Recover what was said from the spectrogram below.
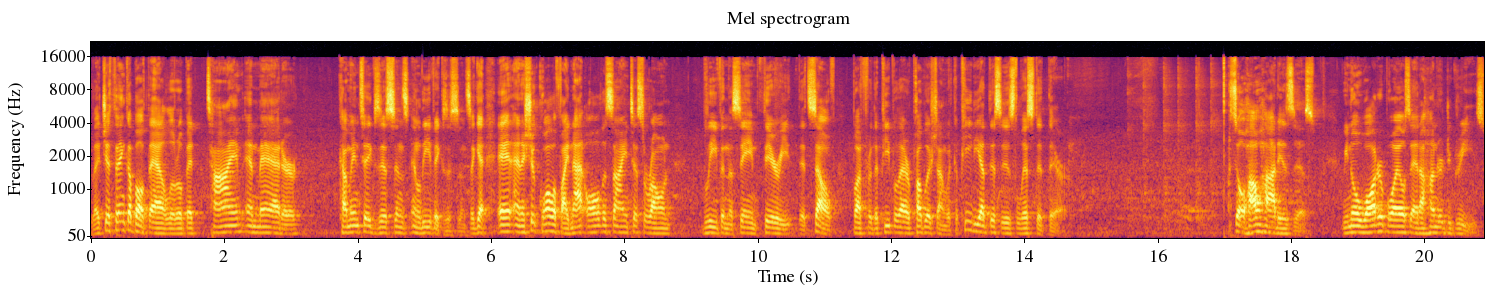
Let you think about that a little bit. Time and matter come into existence and leave existence. Again, and, and I should qualify, not all the scientists around believe in the same theory itself, But for the people that are published on Wikipedia, this is listed there. So how hot is this? We know water boils at 100 degrees.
